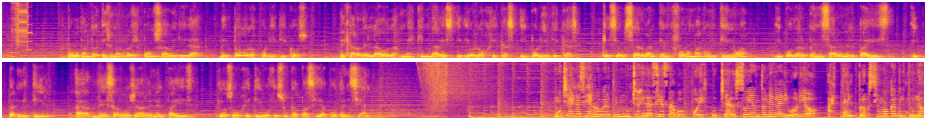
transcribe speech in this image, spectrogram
Por lo tanto, es una responsabilidad de todos los políticos dejar de lado las mezquindades ideológicas y políticas que se observan en forma continua y poder pensar en el país y permitir a desarrollar en el país los objetivos de su capacidad potencial. Muchas gracias Roberto y muchas gracias a vos por escuchar. Soy Antonella Liborio. Hasta el próximo capítulo.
